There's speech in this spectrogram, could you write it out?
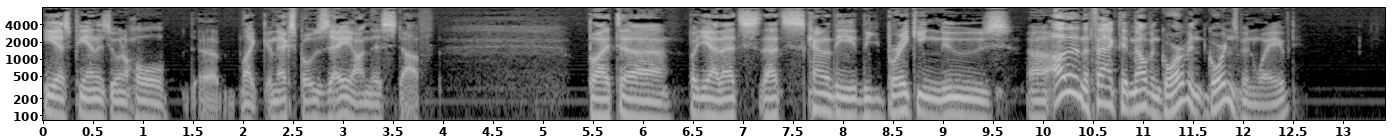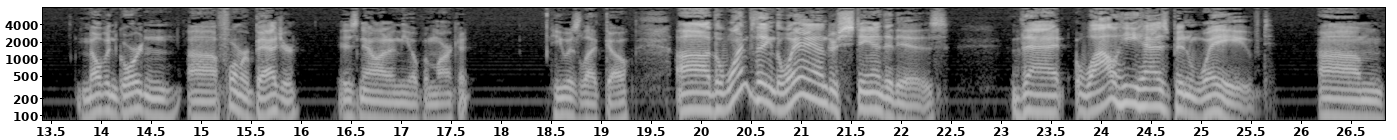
ESPN is doing a whole uh, like an expose on this stuff. But uh, but yeah, that's that's kind of the the breaking news. Uh, other than the fact that Melvin Gordon Gordon's been waived. Melvin Gordon, uh, former Badger, is now out in the open market. He was let go. Uh, the one thing, the way I understand it is that while he has been waived, um,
